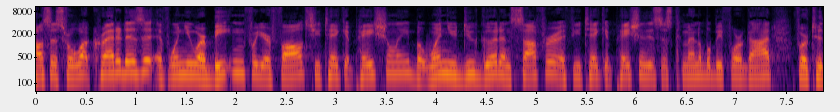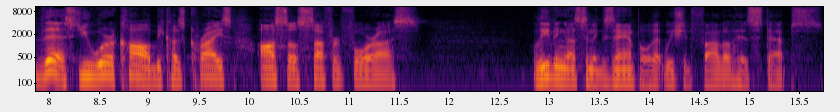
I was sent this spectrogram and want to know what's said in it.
Paul says, For what credit is it if when you are beaten for your faults you take it patiently? But when you do good and suffer, if you take it patiently, this is commendable before God. For to this you were called, because Christ also suffered for us, leaving us an example that we should follow his steps.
